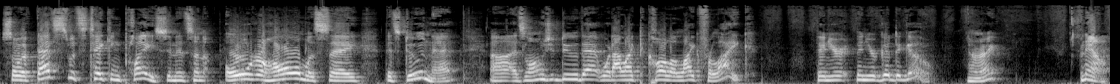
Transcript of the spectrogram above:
So, if that's what's taking place and it's an older home, let's say, that's doing that, uh, as long as you do that, what I like to call a like for like, then you're, then you're good to go. All right? Now,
